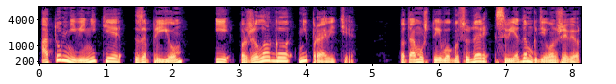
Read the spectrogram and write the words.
о том не вините за прием и пожелаго не правите, потому что его государь сведом, где он живет.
